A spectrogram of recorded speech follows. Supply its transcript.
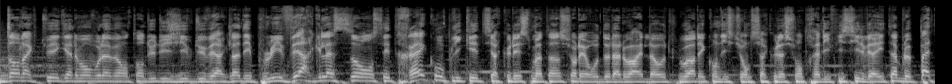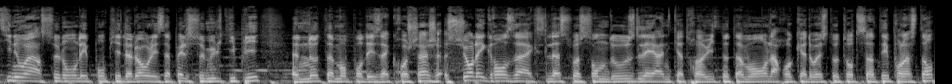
Dans l'actu également, vous l'avez entendu, du gif, du verglas, des pluies verglaçants. C'est très compliqué de circuler ce matin sur les routes de la Loire et de la Haute-Loire. Des conditions de circulation très difficiles. Véritable patinoire selon les pompiers de la Loire où les appels se multiplient, notamment pour des accrochages sur les grands axes. La 72, la 88 notamment, la rocade ouest autour de saint Pour l'instant,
